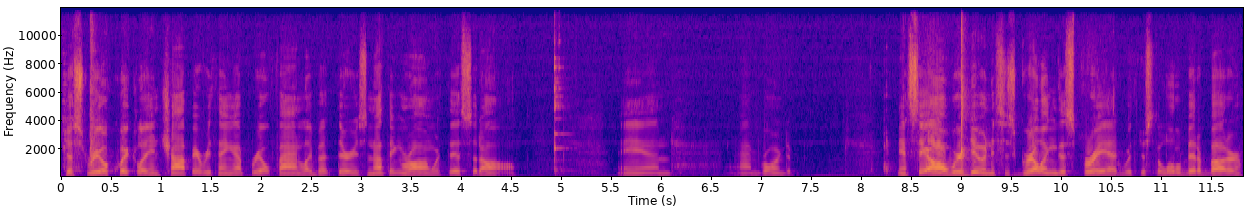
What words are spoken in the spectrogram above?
just real quickly and chop everything up real finely, but there is nothing wrong with this at all. And I'm going to, and see, all we're doing is just grilling this bread with just a little bit of butter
